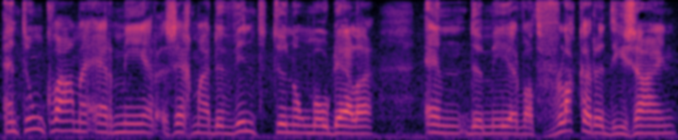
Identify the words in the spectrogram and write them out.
En toen kwamen er meer, zeg maar, de windtunnelmodellen en de meer wat vlakkere design.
